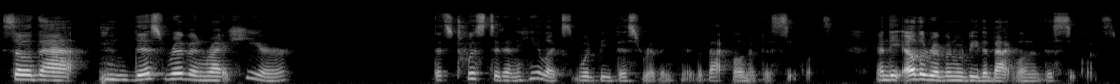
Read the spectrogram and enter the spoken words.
so that this ribbon right here that's twisted in a helix would be this ribbon here, the backbone of this sequence. And the other ribbon would be the backbone of this sequence.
